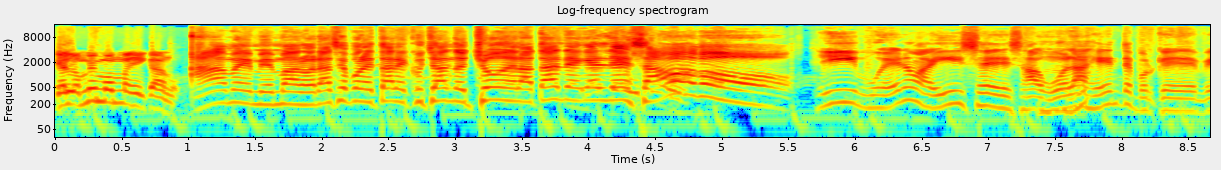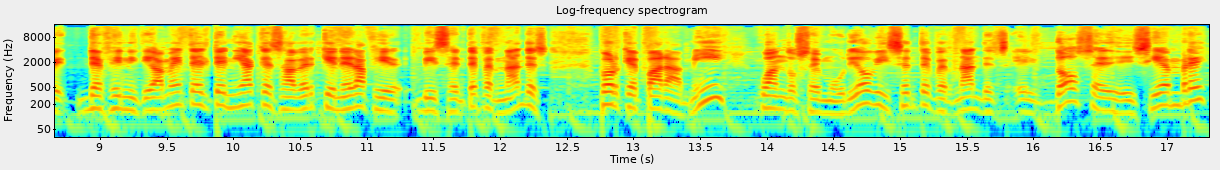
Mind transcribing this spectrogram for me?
que los mismos mexicanos. Amén, mi hermano. Gracias por estar escuchando el show de la tarde en el desahogo. Y bueno, ahí se desahogó la gente porque de- definitivamente él tenía que saber quién era Vicente Fernández. Porque para mí, cuando se murió Vicente Fernández el 12 de diciembre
